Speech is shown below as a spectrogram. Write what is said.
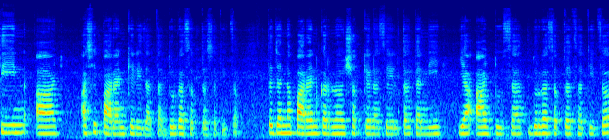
तीन आठ असे पारायण केले जातात दुर्गा सप्तसतीचं तर ज्यांना पारायण करणं शक्य नसेल तर त्यांनी या आठ दिवसात दुर्गा सप्तसतीचं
